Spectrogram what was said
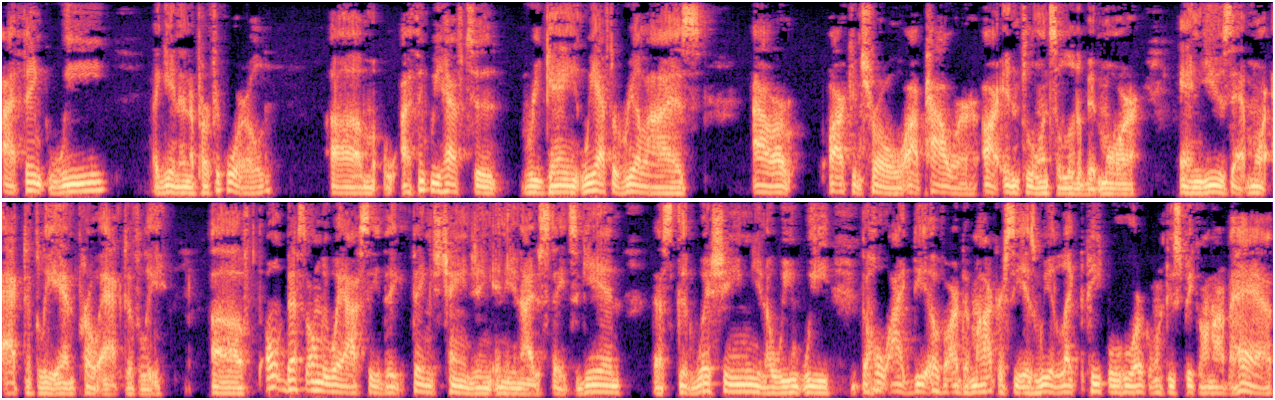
I think we, again, in a perfect world, um, I think we have to regain, we have to realize our, our control, our power, our influence a little bit more and use that more actively and proactively. Uh, that's the only way I see the things changing in the United States. Again, that's good wishing. You know, we, we, the whole idea of our democracy is we elect people who are going to speak on our behalf,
